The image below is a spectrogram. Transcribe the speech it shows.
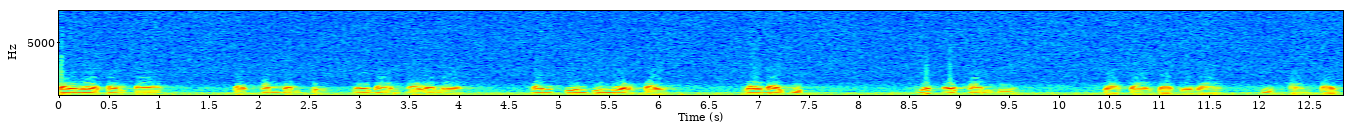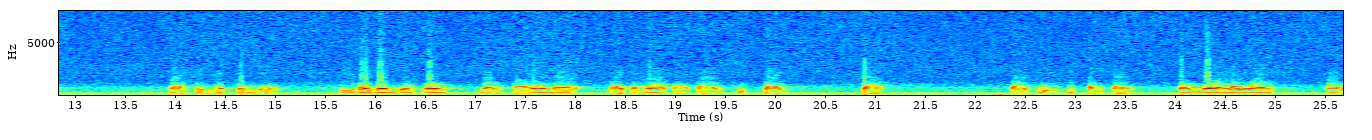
ตั้งหน้าตั้งตาแต่ทำบำเพ็ญในด้านภาวนาวันคืนที่ล่วงไป เราได้หยุดยกเอาความดี จากการจากเวลาที่ผ่านไป ได้เป็นเม็ดเป็นหน่วยที่ได้เดินจงกรมนั่งภาวนาได้ชำระสาสางจิตใจ จากการปรุงคิดต่างๆสังวรระวังตั้ง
